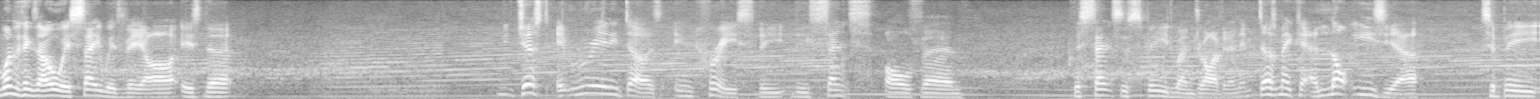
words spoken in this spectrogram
One of the things I always say with VR is that just it really does increase the the sense of um, the sense of speed when driving, and it does make it a lot easier to be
